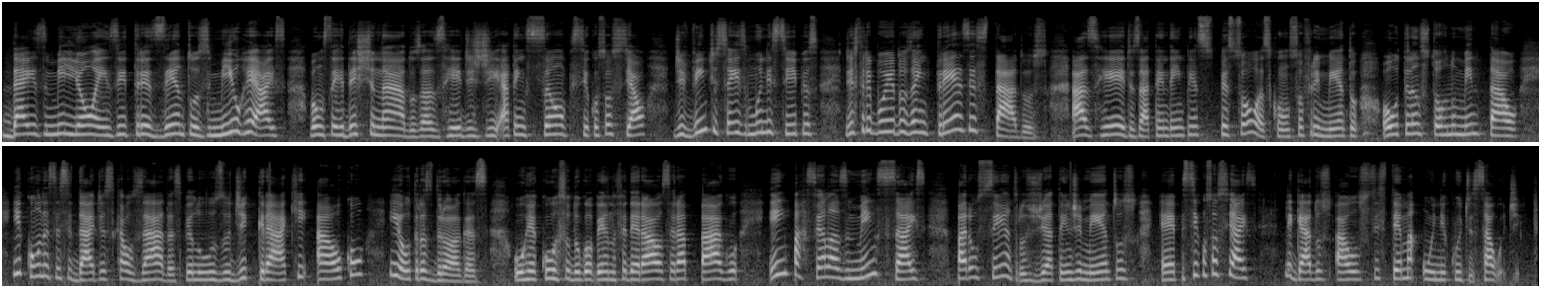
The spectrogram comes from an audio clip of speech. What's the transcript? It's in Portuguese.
10 milhões e 300 mil reais vão ser destinados às redes de atenção psicossocial de 26 municípios distribuídos em três estados. As redes atendem pessoas com sofrimento ou transtorno mental e com necessidades causadas pelo uso de crack, álcool e outras drogas. O recurso do governo federal será pago em parcelas mensais para os centros de atendimentos é, psicossociais ligados ao Sistema Único de Saúde.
